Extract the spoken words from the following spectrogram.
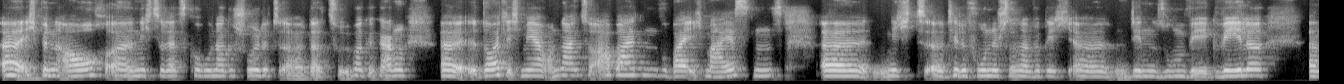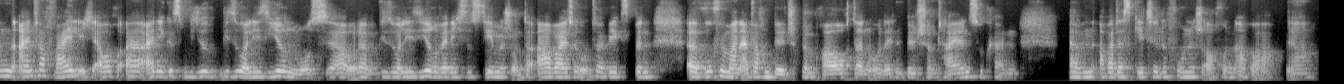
Äh, ich bin auch äh, nicht zuletzt Corona geschuldet äh, dazu übergegangen, äh, deutlich mehr online zu arbeiten, wobei ich meistens nicht telefonisch, sondern wirklich den Zoom-Weg wähle einfach weil ich auch äh, einiges visualisieren muss, ja, oder visualisiere, wenn ich systemisch unter, arbeite, unterwegs bin, äh, wofür man einfach einen Bildschirm braucht, dann oder den Bildschirm teilen zu können. Ähm, aber das geht telefonisch auch wunderbar, ja.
